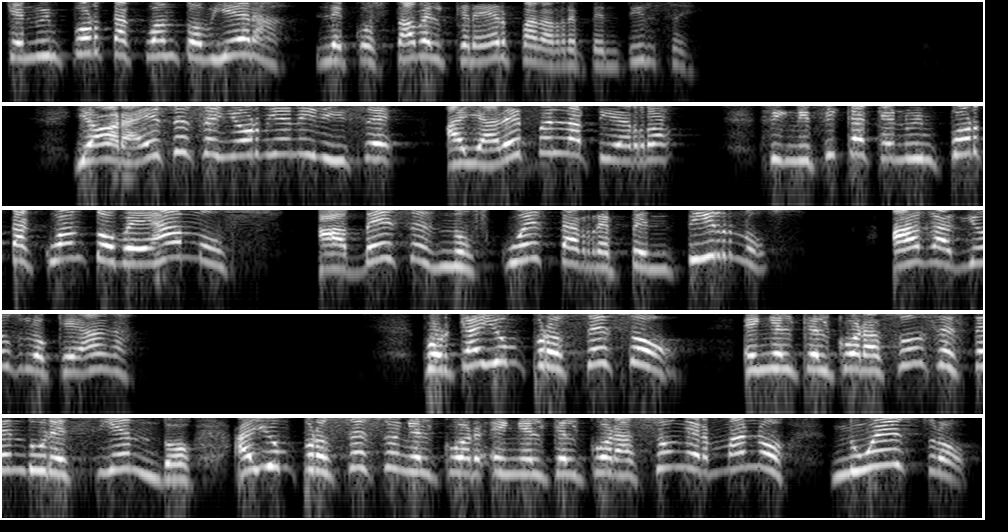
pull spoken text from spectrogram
que no importa cuánto viera, le costaba el creer para arrepentirse. Y ahora ese Señor viene y dice, hallaré fe en la tierra, significa que no importa cuánto veamos, a veces nos cuesta arrepentirnos, haga Dios lo que haga. Porque hay un proceso en el que el corazón se está endureciendo, hay un proceso en el, en el que el corazón, hermano nuestro,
